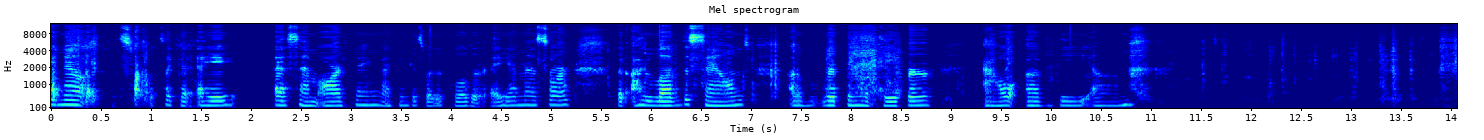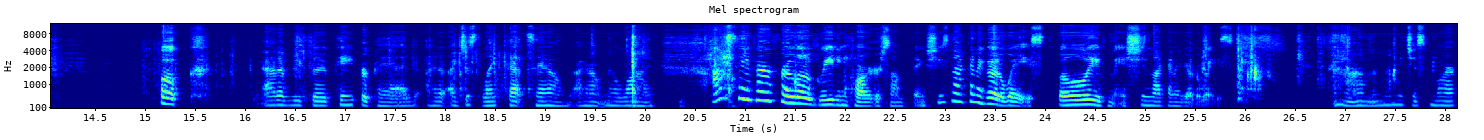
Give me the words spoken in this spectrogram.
You know, it's, it's like a ASMR thing, I think is what it's called, or AMSR. But I love the sound of ripping the paper out of the um, hook out of the paper pad. I, I, just like that sound. I don't know why. I'll save her for a little greeting card or something. She's not going to go to waste. Believe me, she's not going to go to waste. Um, and let me just mark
